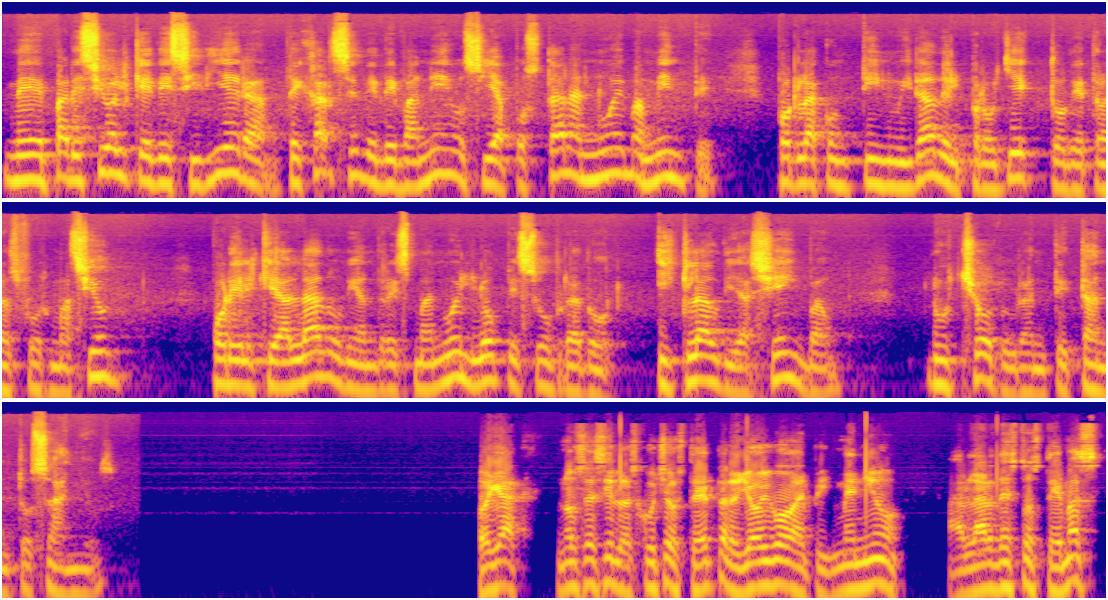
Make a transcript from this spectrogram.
me pareció el que decidiera dejarse de devaneos y apostara nuevamente por la continuidad del proyecto de transformación por el que al lado de Andrés Manuel López Obrador y Claudia Sheinbaum luchó durante tantos años. Oiga, no sé si lo escucha usted, pero yo oigo al Pigmenio hablar de estos temas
